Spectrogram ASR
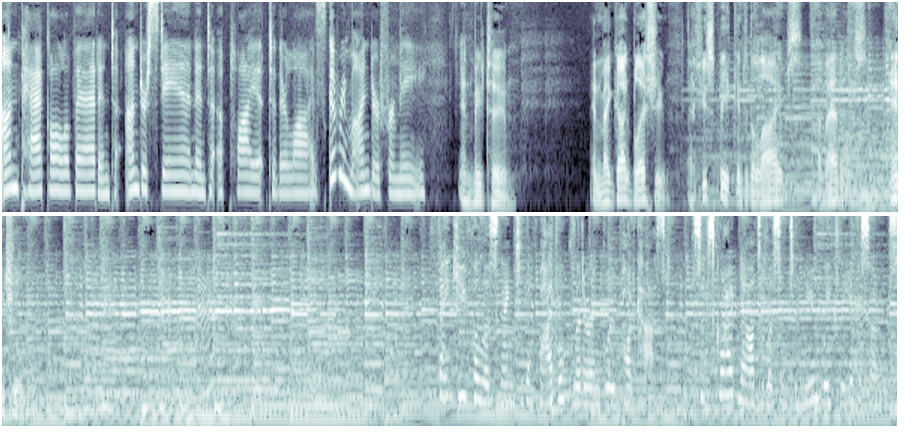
unpack all of that and to understand and to apply it to their lives. Good reminder for me. And me too. And may God bless you as you speak into the lives of adults and children. Thank you for listening to the Bible Glitter and Glue podcast. Subscribe now to listen to new weekly episodes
